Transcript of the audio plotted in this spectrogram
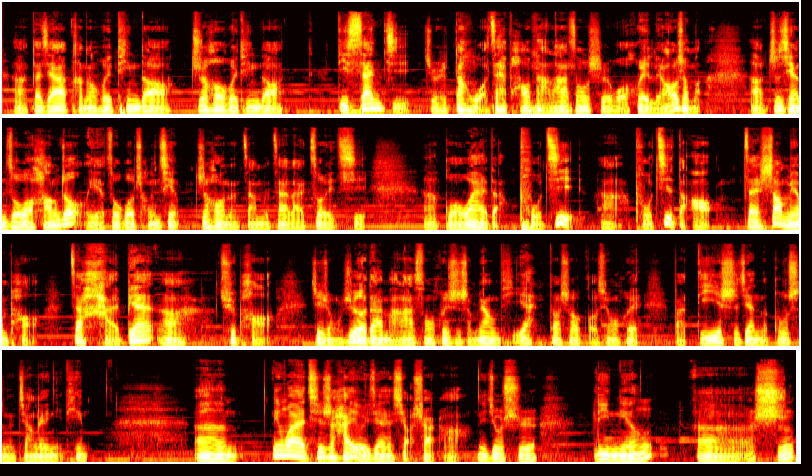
啊，大家可能会听到之后会听到第三集，就是当我在跑马拉松时我会聊什么，啊，之前做过杭州，也做过重庆，之后呢咱们再来做一期，啊，国外的普吉啊，普吉岛在上面跑，在海边啊去跑这种热带马拉松会是什么样的体验？到时候狗熊会把第一时间的故事呢讲给你听。嗯，另外其实还有一件小事儿啊，那就是李宁呃十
